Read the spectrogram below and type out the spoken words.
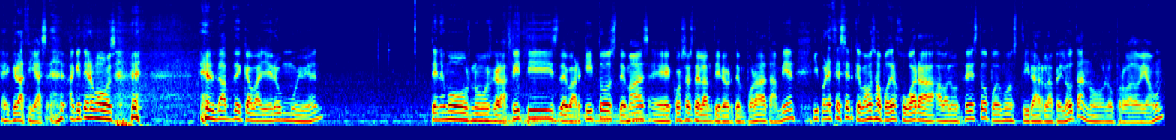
Eh, gracias. Aquí tenemos el DAP de caballero, muy bien. Tenemos nuevos grafitis de barquitos, demás, eh, cosas de la anterior temporada también. Y parece ser que vamos a poder jugar a, baloncesto, podemos tirar la pelota, no lo he probado ya aún.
